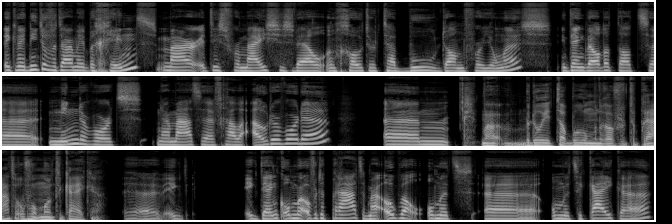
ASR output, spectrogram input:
Ik weet niet of het daarmee begint, maar het is voor meisjes wel een groter taboe dan voor jongens. Ik denk wel dat dat eh, minder wordt naarmate vrouwen ouder worden. Ehm, Maar bedoel je taboe om erover te praten of om er te kijken? eh, ik, ik denk om erover te praten, maar ook wel om het, eh, om het te kijken.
